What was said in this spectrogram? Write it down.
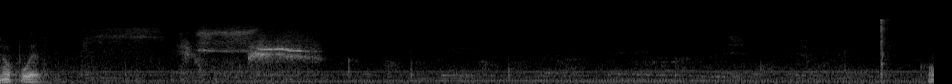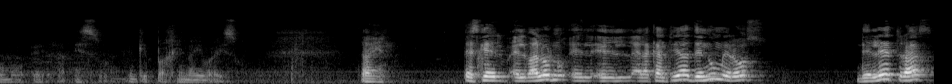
no puedo. ¿Cómo era eso? ¿En qué página iba eso? Está bien. Es que el, el valor, el- el- la cantidad de números, de letras,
